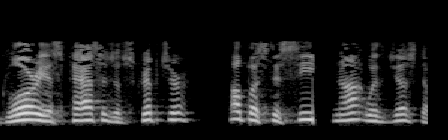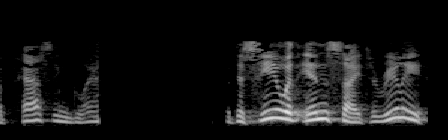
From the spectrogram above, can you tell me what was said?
glorious passage of Scripture. Help us to see not with just a passing glance, but to see with insight, to really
